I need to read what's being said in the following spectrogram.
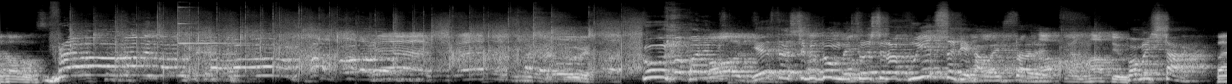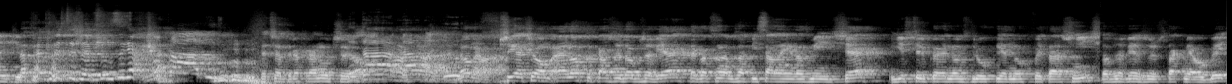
Duchanos. Gratuluję. Kurwa, panie, jestem z ciebie dumny, co jeszcze na dwójeczce wjechałeś, stary. Happy, I'm happy. Pomyśl tak, Thank you. na pewno jesteś lepszy od Zyniaka. Chcecie od refrenu, czy... No tak, dawaj, kurwa. Dobra, przyjaciołom Elo, to każdy dobrze wie, tego co nam zapisane nie da zmienić się. Gdzieś tylko jedną z dróg, jedną chwytasz nić. Dobrze wiesz, że już tak miało być.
